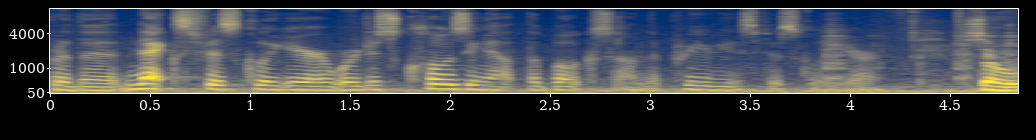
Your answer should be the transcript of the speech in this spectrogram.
for the next fiscal year, we're just closing out the books on the previous fiscal year. So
